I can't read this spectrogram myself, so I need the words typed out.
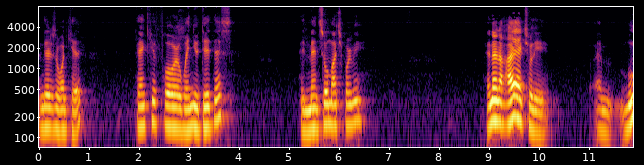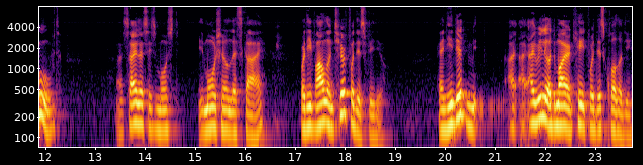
And there's one kid. Thank you for when you did this. It meant so much for me. And then I actually am moved. Uh, Silas is most emotionless guy, but he volunteered for this video. And he did. I, I really admire Kate for this quality.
